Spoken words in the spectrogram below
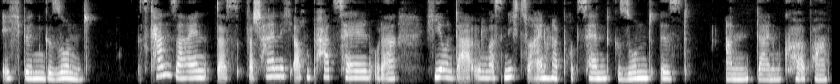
ich bin gesund. Es kann sein, dass wahrscheinlich auch ein paar Zellen oder hier und da irgendwas nicht zu 100 Prozent gesund ist an deinem Körper.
